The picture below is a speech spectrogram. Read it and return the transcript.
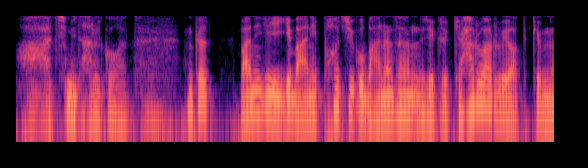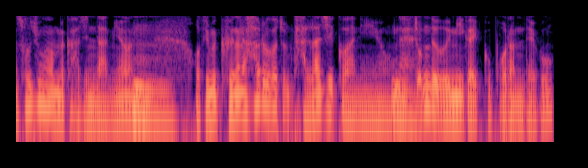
아, 아침이 다를 것 같아요. 그러니까 만약에 이게 많이 퍼지고 많은 사람들이 그렇게 하루하루에 어떻게 보면 소중함을 가진다면 음. 어떻게 보면 그날 하루가 좀 달라질 거 아니에요. 네. 좀더 의미가 있고 보람되고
